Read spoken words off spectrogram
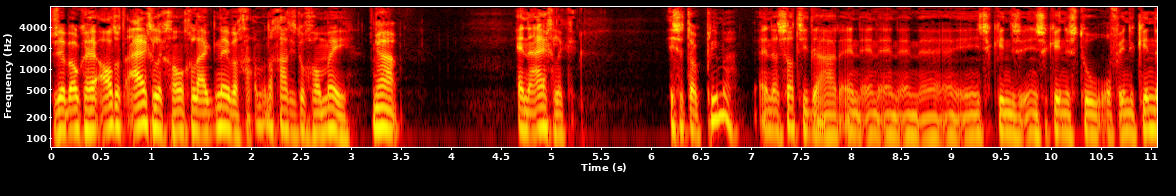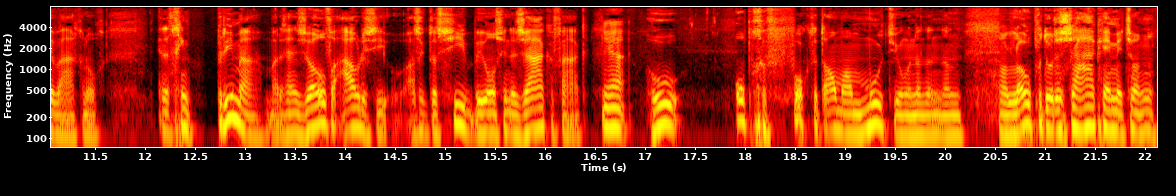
Dus we hebben ook altijd eigenlijk gewoon gelijk, nee, we gaan, dan gaat hij toch gewoon mee. Ja, En eigenlijk is het ook prima. En dan zat hij daar en, en, en, en, eh, in, zijn kinders, in zijn kinderstoel of in de kinderwagen nog. En het ging prima. Maar er zijn zoveel ouders die, als ik dat zie bij ons in de zaken vaak, ja, hoe opgefokt het allemaal moet, jongen. Dan, dan, lopen door de zaken heen met zo'n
